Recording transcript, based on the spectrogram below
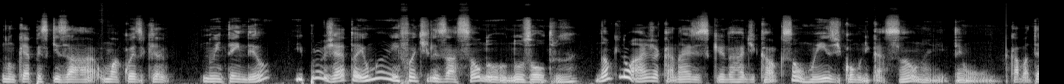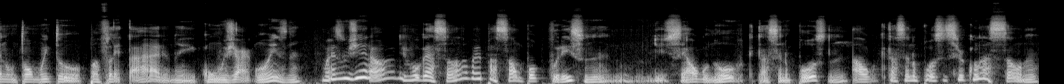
Não quer pesquisar uma coisa que não entendeu e projeta aí uma infantilização no, nos outros. Né? Não que não haja canais de esquerda radical que são ruins de comunicação, né? e tem um, acaba tendo um tom muito panfletário né? e com jargões, né? mas no geral a divulgação ela vai passar um pouco por isso, né? de ser algo novo que está sendo posto, né? algo que está sendo posto em circulação. Né?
